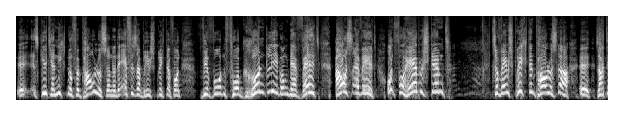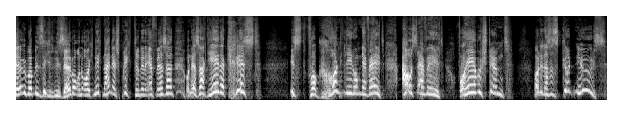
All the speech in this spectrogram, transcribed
äh, es gilt ja nicht nur für Paulus, sondern der Epheserbrief spricht davon, wir wurden vor Grundlegung der Welt auserwählt und vorherbestimmt. Zu wem spricht denn Paulus da? Äh, sagt er über sich selber und euch nicht? Nein, er spricht zu den Ephesern und er sagt, jeder Christ ist vor Grundlegung der Welt auserwählt, vorherbestimmt. Leute, das ist Good News.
